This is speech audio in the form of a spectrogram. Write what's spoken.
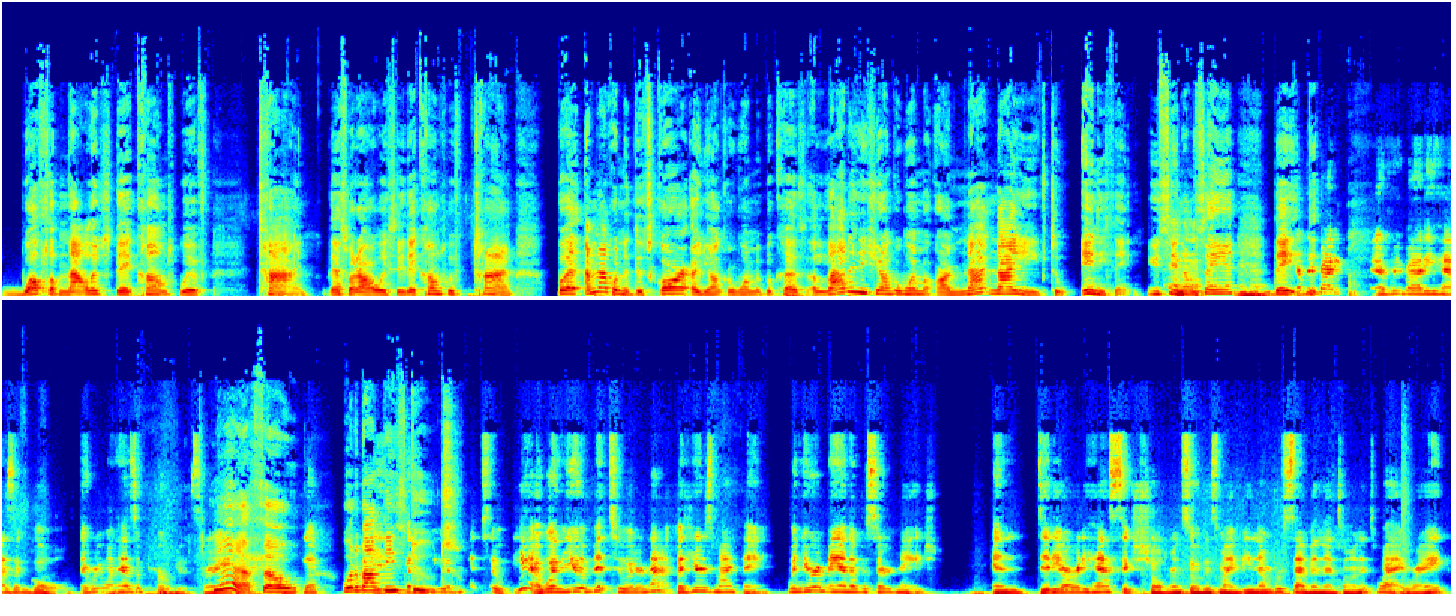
wealth of knowledge that comes with time. That's what I always say. That comes with time. But I'm not going to discard a younger woman because a lot of these younger women are not naive to anything. You see mm-hmm. what I'm mm-hmm. saying? Mm-hmm. They everybody everybody has a goal. Everyone has a purpose, right? Yeah. So, so what about it, these dudes? yeah, whether you admit to it or not. But here's my thing: when you're a man of a certain age, and Diddy already has six children, so this might be number seven that's on its way, right?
